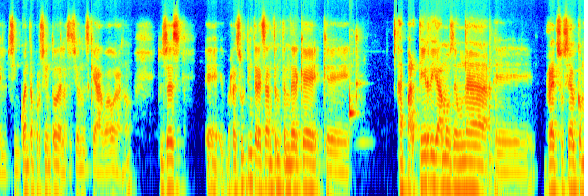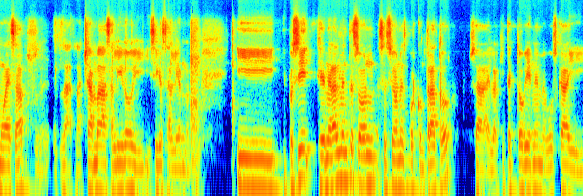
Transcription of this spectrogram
el 50% de las sesiones que hago ahora, ¿no? Entonces, eh, resulta interesante entender que, que, a partir, digamos, de una eh, red social como esa, pues, la, chamba ha salido y, sigue saliendo, ¿no? Y pues sí, generalmente son sesiones por contrato, o sea, el arquitecto viene, me busca y,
